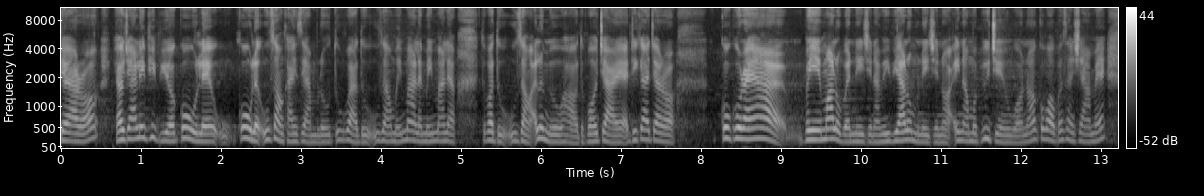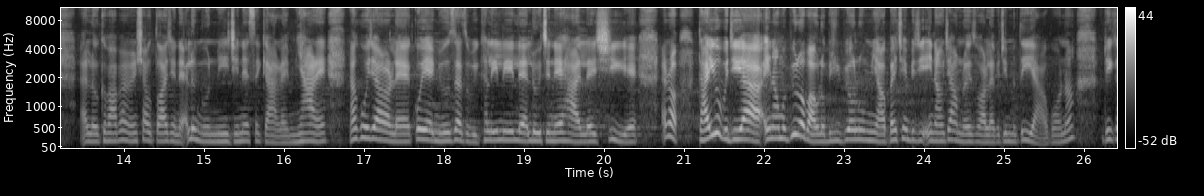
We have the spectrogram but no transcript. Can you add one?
ကြရတော့ယောက်ျားလေးဖြစ်ပြီးတော့ကိုယ့်ကိုလည်းကိုယ့်ကိုလည်းဥဆောင်ခိုင်းစရာမလိုသူ့ဘာသူဥဆောင်မိန်းမလည်းမိန်းမလည်းသူ့ဘာသူဥဆောင်အဲ့လိုမျိုးဟာသဘောကျတယ်အဓိကကျတော့ ကိုကိုတိုင်းကဘယင်မလိုပဲနေချင်တာမိဖုရားလိုမနေချင်တော့အိမ်အောင်မပြုတ်ချင်ဘူးပေါ့နော်ကိုပေါ့ပတ်ဆန်ရှာမယ်အဲ့လိုကဘာပတ်မယ်ရှောက်သွားချင်တယ်အဲ့လိုမျိုးနေချင်တဲ့စိတ်ကလည်းများတယ်နောက်ကိုကြတော့လေကိုရဲ့မျိုးဆက်ဆိုပြီးခလေးလေးလည်းလိုချင်တဲ့ဟာလည်းရှိရဲအဲ့တော့ဓာကြီးကိုပကြီးကအိမ်အောင်မပြုတ်တော့ပါဘူးလို့ပကြီးပြောလို့မရဘူးဘယ်ချိန်ပကြီးအိမ်အောင်ကြမလဲဆိုတာလည်းပကြီးမသိရဘူးပေါ့နော်အဓိက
